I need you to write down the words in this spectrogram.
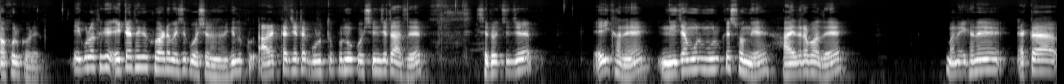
দখল করে। এগুলো থেকে এইটা থেকে খুব একটা বেশি কোয়েশ্চেন হয়। কিন্তু আরেকটা যেটা গুরুত্বপূর্ণ কোয়েশ্চেন যেটা আছে, সেটা হচ্ছে যে, এইখানে নিজামুল মুলকের সঙ্গে হায়দ্রাবাদে মানে এখানে একটা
